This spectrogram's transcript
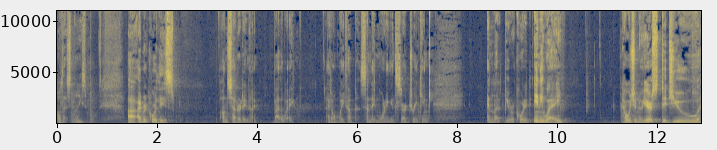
Oh, that's nice. Uh, I record these on Saturday night, by the way. I don't wake up Sunday morning and start drinking and let it be recorded. Anyway, how was your New Year's? Did you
